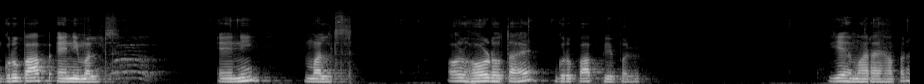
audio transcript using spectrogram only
ग्रुप ऑफ़ एनिमल्स एनिमल्स और हॉर्ड होता है ग्रुप ऑफ़ पीपल ये हमारा यहाँ पर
